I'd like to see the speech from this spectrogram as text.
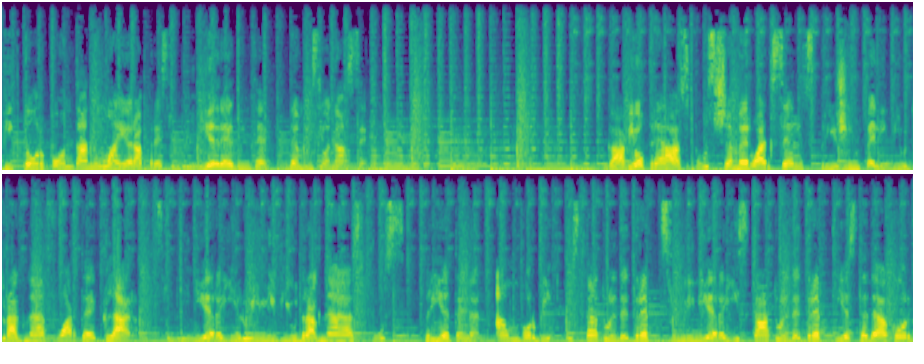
Victor Ponta nu mai era presubliniere dinte, demisionase. Gabi Oprea a șemerul Șemeroaxel sprijin pe Liviu Dragnea foarte clar, sublinierei lui Liviu Dragnea a spus, prietene, am vorbit cu statul de drept sublinierei statul de drept este de acord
